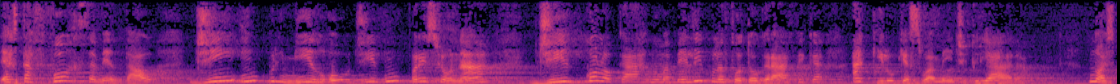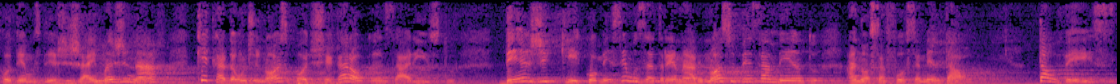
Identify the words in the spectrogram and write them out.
esta força mental de imprimir ou de impressionar, de colocar numa película fotográfica aquilo que a sua mente criara. Nós podemos desde já imaginar que cada um de nós pode chegar a alcançar isto, desde que comecemos a treinar o nosso pensamento, a nossa força mental. Talvez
